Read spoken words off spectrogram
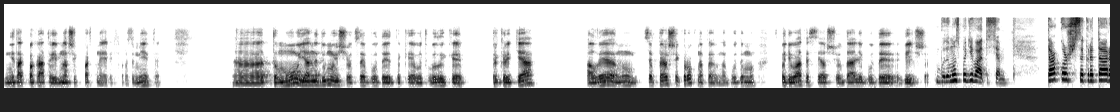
не так багато і в наших партнерів, розумієте? Е, Тому я не думаю, що це буде таке от велике прикриття, але ну це перший крок, напевно. Будемо сподіватися, що далі буде більше. Будемо сподіватися. Також секретар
